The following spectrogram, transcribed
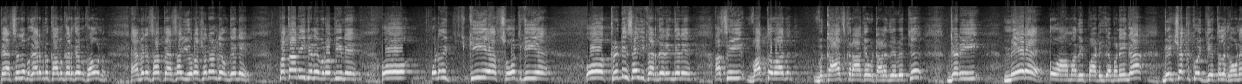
ਪੈਸੇ ਤੋਂ ਬਗੈਰ ਮੈਨੂੰ ਕੰਮ ਕਰਕੇ ਵਿਖਾਉਣ। ਐਮਐਲਏ ਸਾਹਿਬ ਪੈਸਾ ਯੂਰੋ ਸ਼ਰਨ ਨਾਲ ਲਿਆਉਂਦੇ ਨੇ। ਪਤਾ ਨਹੀਂ ਜਿਹੜੇ ਵਿਰੋਧੀ ਨੇ, ਉਹ ਉਹਨਾਂ ਦੀ ਕੀ ਹੈ, ਸੋਚ ਕੀ ਹੈ, ਉਹ ਕ੍ਰਿਟਿਸਾਈਜ਼ ਕਰਦੇ ਰਹਿੰਦੇ ਨੇ। ਅਸੀਂ ਵੱਧ ਤੋਂ ਵੱਧ ਵਿਕਾਸ ਕਰਾ ਕੇ ਬਟਾਲੇ ਦੇ ਵਿੱਚ ਜਿਹੜੀ ਮੇਅਰ ਹੈ, ਉਹ ਆਮ ਆਦਮੀ ਪਾਰਟੀ ਦਾ ਬਣੇਗਾ। ਬੇਸ਼ੱਕ ਕੋਈ ਜਿੱਤ ਲਗਾਉਣਾ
